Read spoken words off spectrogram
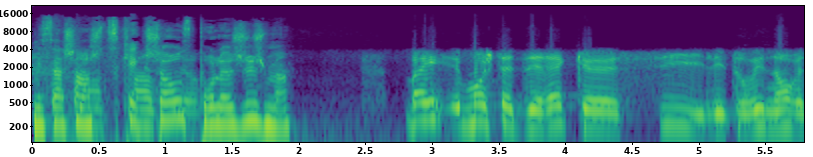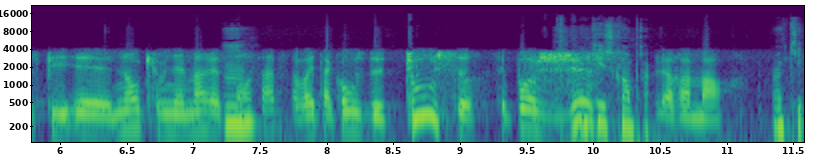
Mais ça change-tu quelque chose pour le jugement? Ben, moi, je te dirais que s'il est trouvé non, euh, non criminellement responsable, ça va être à cause de tout ça. C'est pas juste le remords. OK.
